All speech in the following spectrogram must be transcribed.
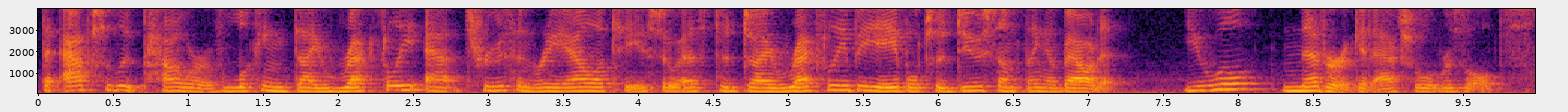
The absolute power of looking directly at truth and reality so as to directly be able to do something about it. You will never get actual results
